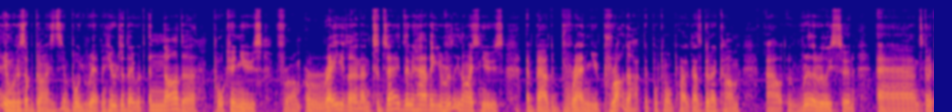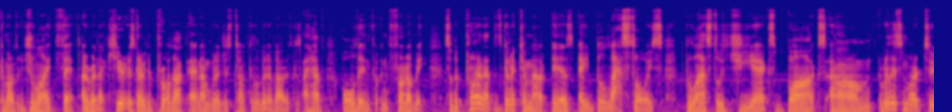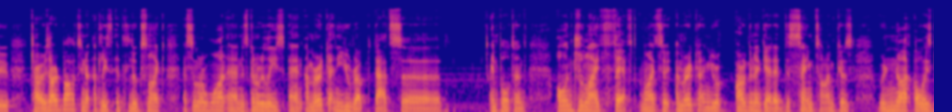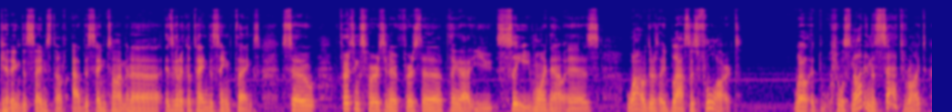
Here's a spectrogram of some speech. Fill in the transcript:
Hey, what is up guys? It's your boy Raven here today with another Poké news from Raven and today we have a really nice news about the brand new product, the Pokemon product that's gonna come out really really soon and it's gonna come out July 5th. I read that here is gonna be the product and I'm gonna just talk a little bit about it because I have all the info in front of me. So the product that's gonna come out is a Blastoise Blastoise GX box. Um, really similar to Charizard box, you know, at least it looks like a similar one, and it's gonna release in America and Europe. That's uh, important on July 5th, right? So America and Europe are gonna get it the same time because we're not always getting the same stuff at the same time, and uh, it's gonna contain the same things. So first things first, you know, first uh, thing that you see right now is, wow, there's a Blastoise full art well, it, he was not in the set, right?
